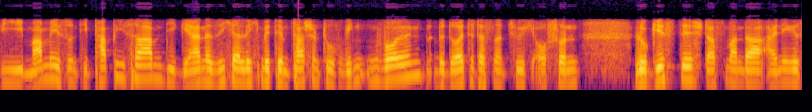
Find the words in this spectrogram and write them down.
die Mamis und die Papis haben, die gerne sicherlich mit dem Taschentuch winken wollen, bedeutet das natürlich auch schon logistisch, dass man da einiges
